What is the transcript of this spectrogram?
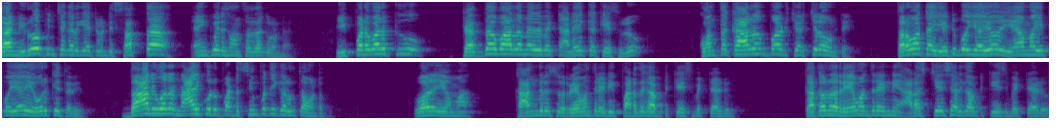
దాన్ని నిరూపించగలిగేటువంటి సత్తా ఎంక్వైరీ సంస్థల దగ్గర ఉండాలి. ఇప్పటి వరకు పెద్దవాళ్ళ మీద పెట్టిన అనేక కేసులు కొంతకాలం పాటు చర్చలో ఉంటాయి. తర్వాత ఎటుపోయాయో ఏమైపోయాయో ఎవరికీ తెలియదు. దానివల్ల నాయకులు పడ్డ సింపతి కలుగుతూ ఉంటుంది. ఓ కాంగ్రెస్ రేవంత్ రెడ్డికి పడదు కాబట్టి కేసు పెట్టాడు. గతంలో రేవంత్ రెడ్డిని అరెస్ట్ చేశాడు కాబట్టి కేసు పెట్టాడు.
